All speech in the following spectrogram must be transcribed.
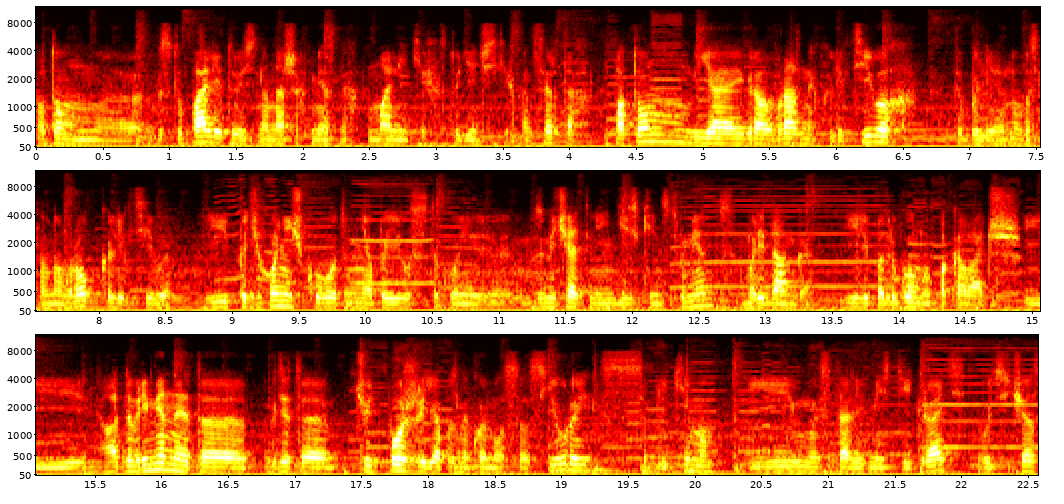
Потом э, выступали, то есть на наших местных маленьких студенческих концертах. Потом я играл в разных коллективах, это были, ну, в основном рок-коллективы. И потихонечку вот у меня появился такой э, замечательный индийский инструмент мариданга, или по-другому пакаладж. И одновременно это где-то чуть позже я познакомился с Юрой, с Абликимом, и мы стали вместе играть. Вот сейчас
